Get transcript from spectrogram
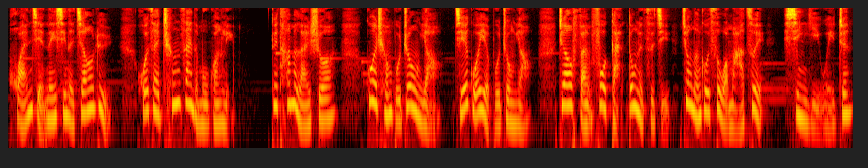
缓解内心的焦虑，活在称赞的目光里。对他们来说，过程不重要，结果也不重要，只要反复感动了自己，就能够自我麻醉，信以为真。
